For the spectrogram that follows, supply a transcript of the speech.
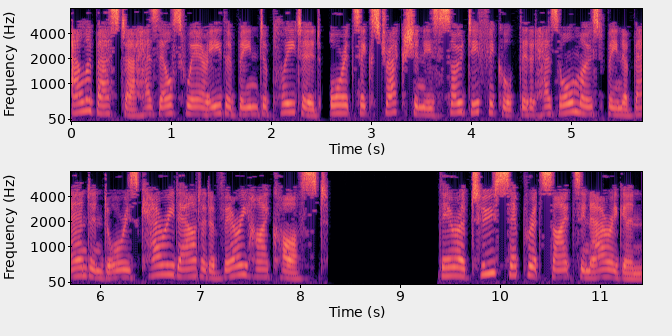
alabaster has elsewhere either been depleted, or its extraction is so difficult that it has almost been abandoned or is carried out at a very high cost. There are two separate sites in Aragon,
